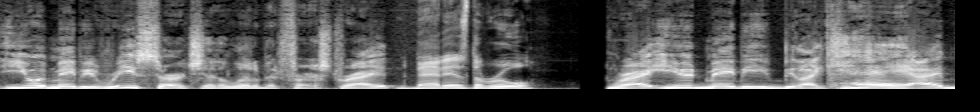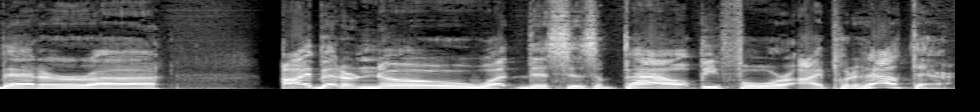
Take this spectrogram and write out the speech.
you would maybe research it a little bit first, right? That is the rule. Right? You'd maybe be like, hey, I better. Uh, I better know what this is about before I put it out there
